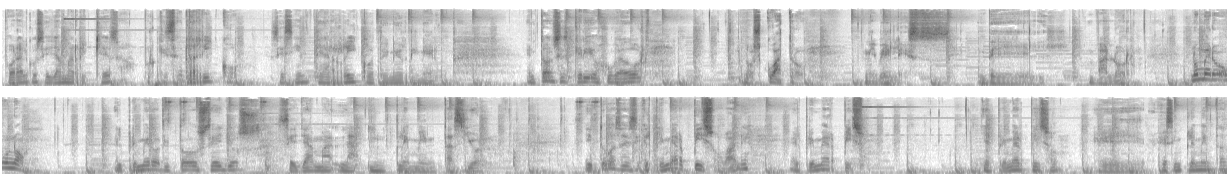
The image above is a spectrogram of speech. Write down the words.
Por algo se llama riqueza, porque es rico, se siente rico tener dinero. Entonces, querido jugador, los cuatro niveles del valor. Número uno, el primero de todos ellos se llama la implementación. Y tú vas a decir, el primer piso, ¿vale? El primer piso. Y el primer piso eh, es implementar.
